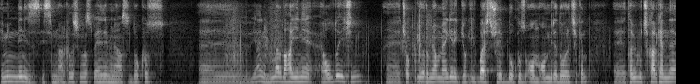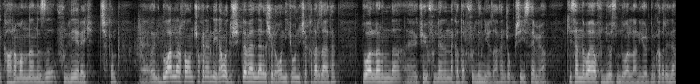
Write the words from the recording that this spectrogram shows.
Emin Deniz isimli arkadaşımız belediye binası 9. Ee, yani bunlar daha yeni olduğu için e, çok bir yorum yapmaya gerek yok. İlk başta şöyle bir 9, 10, 11'e doğru çıkın. Ee, tabii bu çıkarken de kahramanlarınızı fullleyerek çıkın. Ee, öyle duvarlar falan çok önemli değil ama düşük levellerde şöyle 12-13'e kadar zaten duvarlarında e, köyü fullenene kadar fulleniyor. Zaten çok bir şey istemiyor. Ki sen de bayağı fulluyorsun duvarlarını gördüğüm kadarıyla.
